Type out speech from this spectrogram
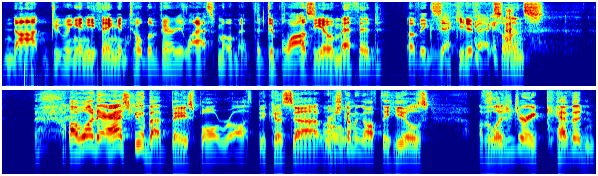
not doing anything until the very last moment. The De Blasio method of executive excellence. I wanted to ask you about baseball, Roth, because uh, we're just Oh. coming off the heels of the legendary Kevin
